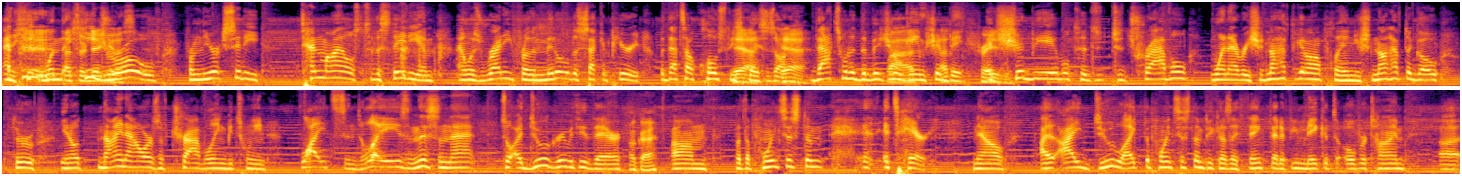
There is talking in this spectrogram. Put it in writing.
and he when he ridiculous. drove from New York City. 10 miles to the stadium and was ready for the middle of the second period. But that's how close these Yeah, places are. yeah. That's what a divisional Wow, game should be. that's It should be able to, to to travel whenever. You should not have to get on a plane. You should not have to go through you know nine hours of traveling between flights and delays and this and that. So I do agree with you there. Okay. Um, but the point system, it, it's hairy. Now, I, I do like the point system because I think that if you make it to overtime, uh,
